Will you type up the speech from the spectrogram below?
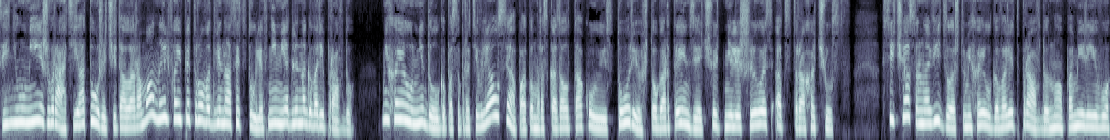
«Ты не умеешь врать, я тоже читала роман Эльфа и Петрова «Двенадцать стульев», немедленно говори правду». Михаил недолго посопротивлялся, а потом рассказал такую историю, что Гортензия чуть не лишилась от страха чувств. Сейчас она видела, что Михаил говорит правду, но по мере его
